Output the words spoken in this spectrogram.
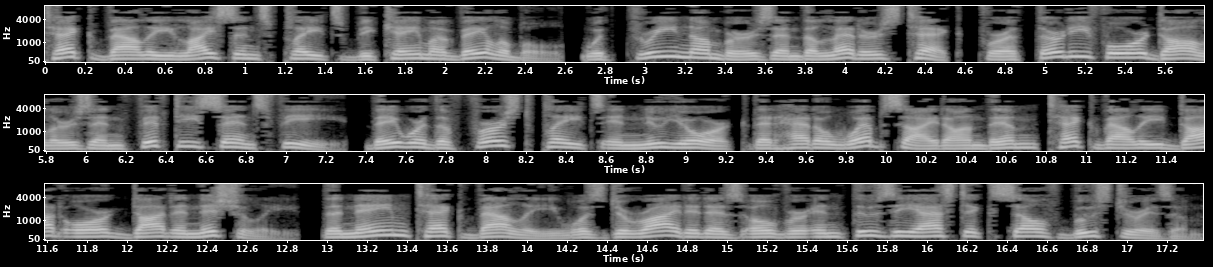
Tech Valley license plates became available, with three numbers and the letters Tech, for a $34.50 fee. They were the first plates in New York that had a website on them techvalley.org. Initially, the name Tech Valley was derided as over-enthusiastic self-boosterism,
